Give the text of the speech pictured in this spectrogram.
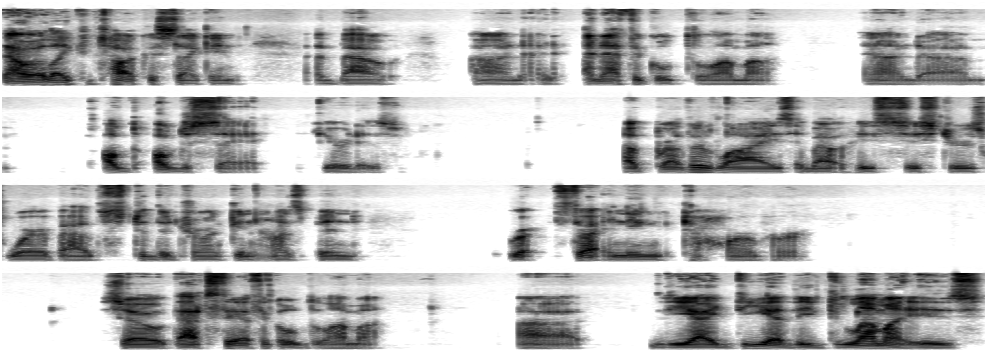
Now, I'd like to talk a second about uh, an, an, ethical dilemma, and um, I'll, I'll just say it. Here it is. A brother lies about his sister's whereabouts to the drunken husband, re- threatening to harm her. So that's the ethical dilemma. Uh, the idea, the dilemma is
